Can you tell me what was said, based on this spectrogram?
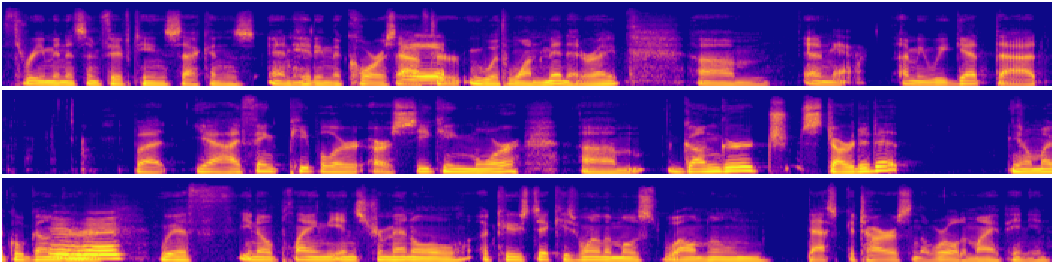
three minutes and 15 seconds and hitting the chorus Right. after with one minute right um, and Yeah. i mean we get that but yeah i think people are are seeking more um, Gungor started it you know Michael Gungor with you know playing the instrumental acoustic. He's one of the most well-known, best guitarists in the world, in my opinion.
